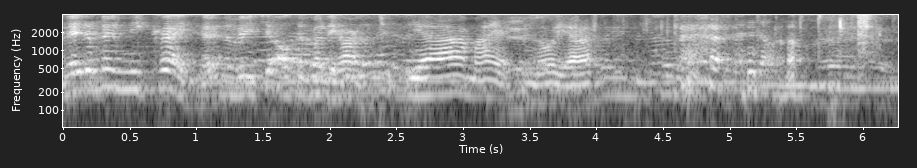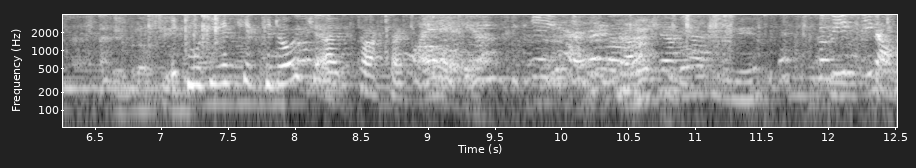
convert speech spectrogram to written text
Nee, dan ben je niet kwijt, hè? Dan weet je altijd waar die hangt. Ja, maar nou ja. Ik moet eerst je cadeautje uitpakken. Van wie is die dan?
